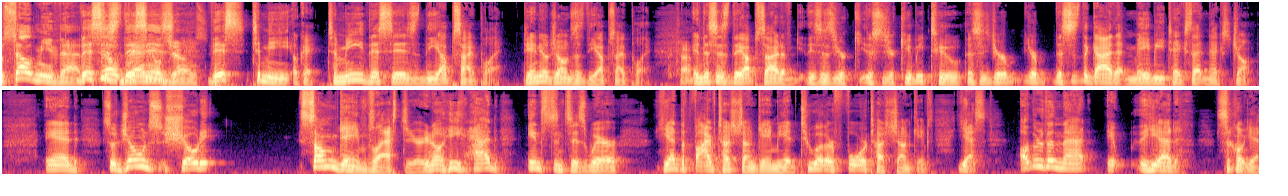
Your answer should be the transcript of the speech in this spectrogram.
sell me that. This Sell is this Daniel is Jones. this to me. Okay, to me this is the upside play. Daniel Jones is the upside play, Okay. and this is the upside of this is your this is your QB two. This is your your this is the guy that maybe takes that next jump. And so Jones showed it some games last year. You know, he had instances where he had the five touchdown game. He had two other four touchdown games. Yes. Other than that, it he had so yeah,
